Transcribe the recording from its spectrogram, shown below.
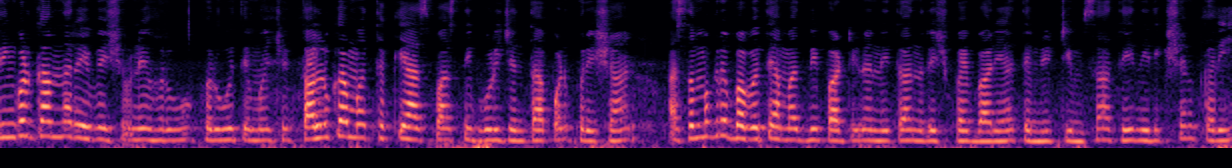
સિંગવડ ગામના રહેવાસીઓને હરવું ફરવું તેમજ તાલુકા મથકે આસપાસની ભોળી જનતા પણ પરેશાન. આ સમગ્ર બાબતે આમ આદમી પાર્ટીના નેતા નરેશભાઈ બારિયા તેમની ટીમ સાથે નિરીક્ષણ કરી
